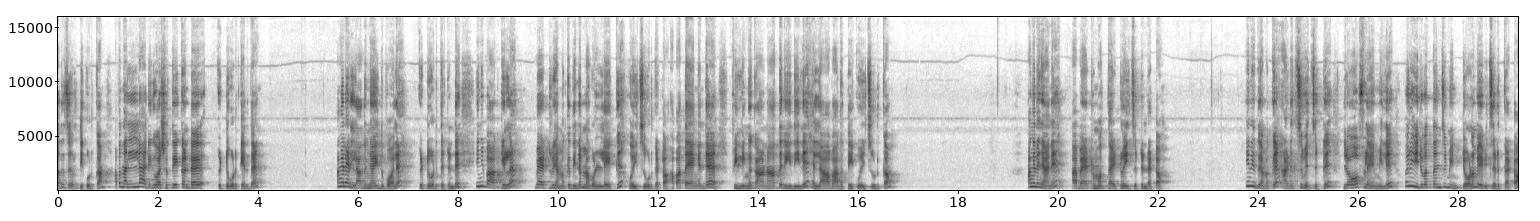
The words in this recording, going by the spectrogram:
അത് ചേർത്തി കൊടുക്കാം. അപ്പോൾ നല്ല അരികു വശത്തേക്കണ്ട് ഇട്ട് കൊടുക്കരുത്. അങ്ങനെ എല്ലാതും ഞാൻ ഇതുപോലെ ഇട്ട് കൊടുത്തിട്ടുണ്ട്. ഇനി ബാക്കിയുള്ള ബാറ്ററി നമുക്ക് ഇതിന്റെ മുകളിലേക്ക് ഒഴിച്ചു കൊടുക്കട്ടോ. അപ്പോൾ ആ തേങ്ങന്റെ ഫില്ലിങ് കാണാത്ത രീതിയിൽ എല്ലാ ഭാഗത്തേക്കും ഒഴിച്ചു കൊടുക്കാം. അങ്ങനെ ഞാൻ ആ ബാറ്റർ മൊത്തമായിട്ട് ഒഴിച്ചിട്ടുണ്ട് കേട്ടോ ഇനി ഇത് നമുക്ക് അടച്ചു വെച്ചിട്ട് ലോ ഫ്ലെയിമിൽ ഒരു ഇരുപത്തഞ്ച് മിനിറ്റോളം വേവിച്ചെടുക്കാം കേട്ടോ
